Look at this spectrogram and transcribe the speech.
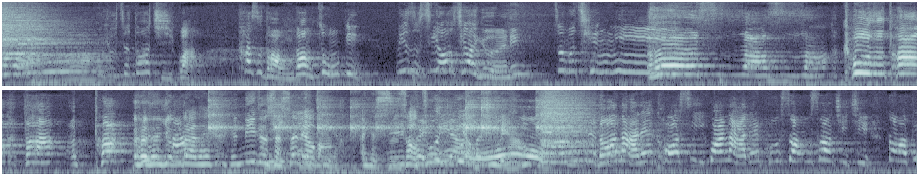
啊哎。呦，这多奇怪！他是堂堂总兵，你是小小园林，怎么请你？啊，是啊是啊，可是他他他，呃，永大人，你就实实了吧？哎呀，事上尊了讲。这道拿来烤西瓜，拿来破上上去去，到底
